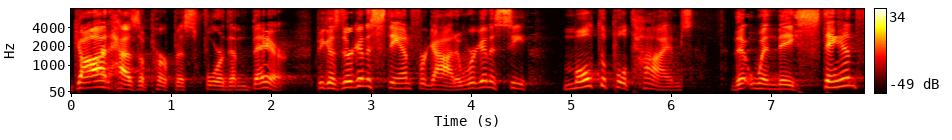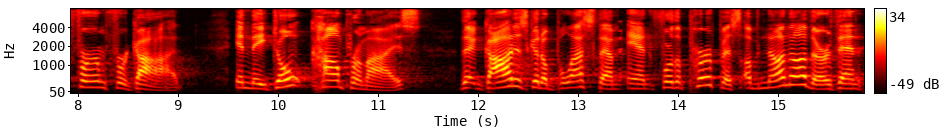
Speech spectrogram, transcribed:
God has a purpose for them there because they're going to stand for God. And we're going to see multiple times that when they stand firm for God and they don't compromise, that God is going to bless them and for the purpose of none other than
